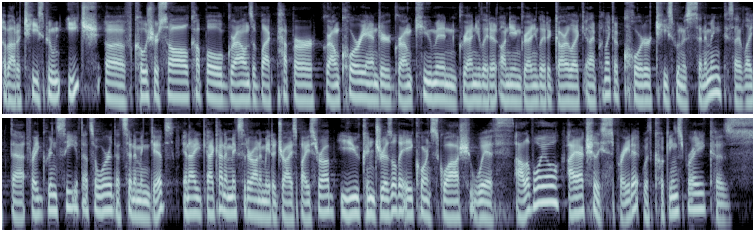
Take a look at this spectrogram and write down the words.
about a teaspoon each of kosher salt, couple grounds of black pepper, ground coriander, ground cumin, granulated onion, granulated garlic, and I put like a quarter teaspoon of cinnamon because I like that fragrancy, if that's a word, that cinnamon gives. And I, I kind of mixed it around and made a dry spice rub. You can drizzle the acorn squash with olive oil. I actually sprayed it with cooking spray because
